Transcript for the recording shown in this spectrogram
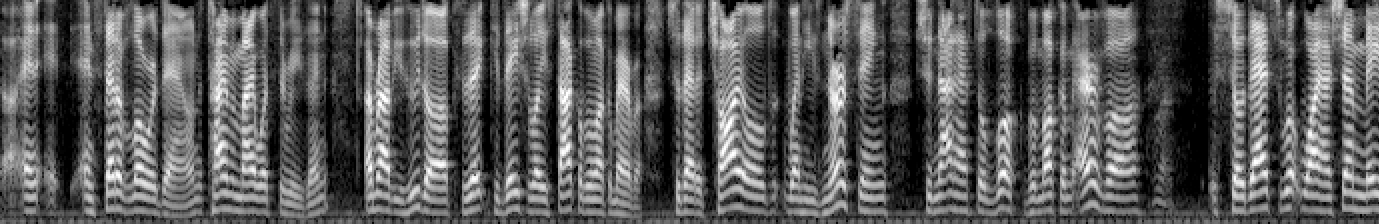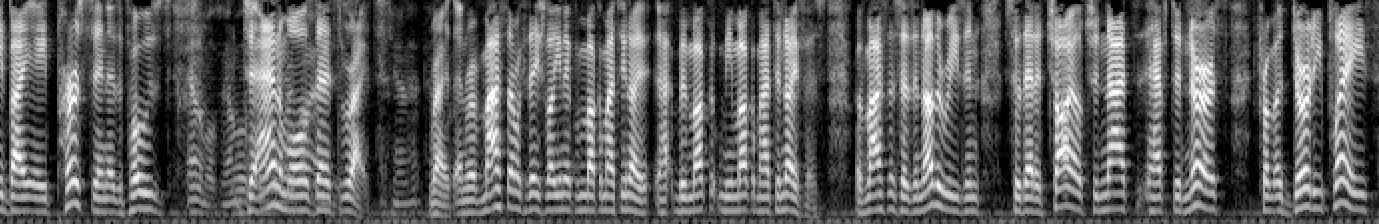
uh, and, instead of lower down, time in my what's the reason? I'm Rav Yehuda so that a child when he's nursing should not have to look b'makam erva. Right. So that's what why Hashem made by a person as opposed Animals. animals to animals that it's right. Right. And Rav Masna Kadesh Lo B'makam Hatinoy- B'mak- Mimakam Hatinoifis. Rav Masna says another reason so that a child should not have to nurse from a dirty place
